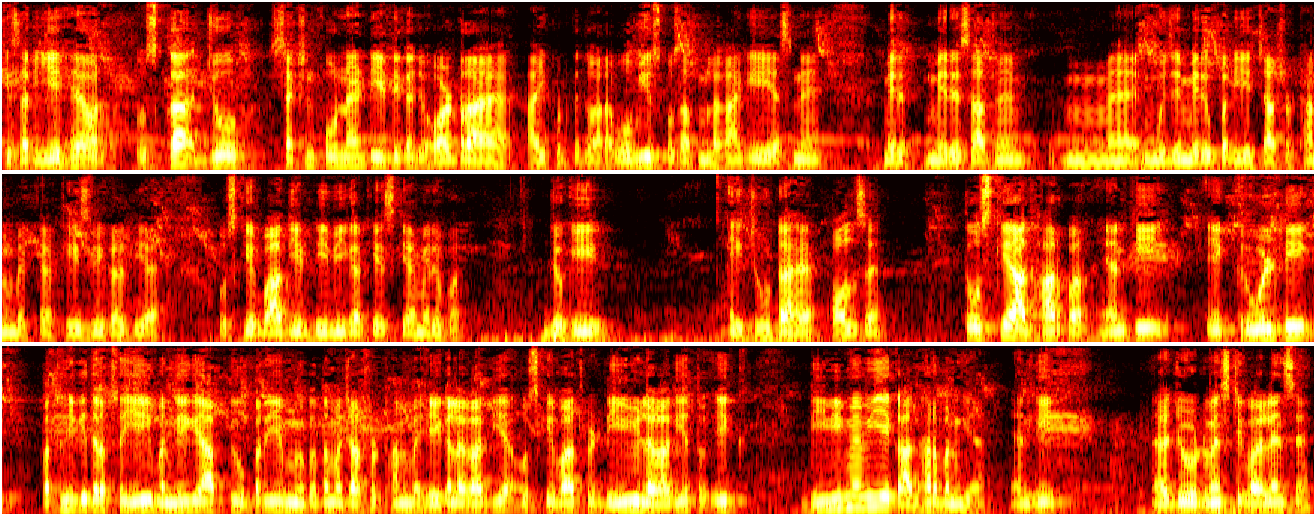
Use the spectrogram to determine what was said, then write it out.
कि सर ये है और उसका जो सेक्शन फोर नाइन्टी एटी का जो ऑर्डर आया है हाई कोर्ट के द्वारा, वो भी उसको साथ में लगाएँ कि इसने मेरे मेरे साथ में, मैं, मुझे मेरे ऊपर ये चार सौ अट्ठानवे का केस भी कर दिया है। उसके बाद ये डीवी का केस किया मेरे ऊपर, जो कि एक झूठा है फॉल्स है। तो उसके आधार पर, यानी कि एक क्रूअल्टी पत्नी की तरफ़ से यही बन गई कि आपके ऊपर ये मुकदमा चार सौ अट्ठानवे ए का लगा दिया, उसके बाद फिर डी लगा दिया तो एक डीवी में भी एक आधार बन गया। यानी कि जो डोमेस्टिक वायलेंस है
